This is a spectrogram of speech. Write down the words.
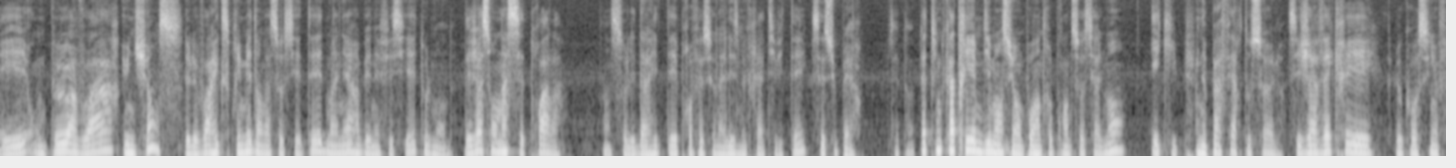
et on peut avoir une chance de le voir exprimé dans la société de manière à bénéficier tout le monde. Déjà, si on a ces trois-là, hein, solidarité, professionnalisme, créativité, c'est super. C'est peut-être une quatrième dimension pour entreprendre socialement, équipe. Ne pas faire tout seul. Si j'avais créé le Coursing of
